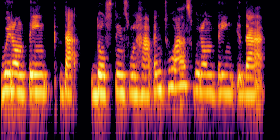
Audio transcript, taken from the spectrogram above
We don't think that those things will happen to us. We don't think that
